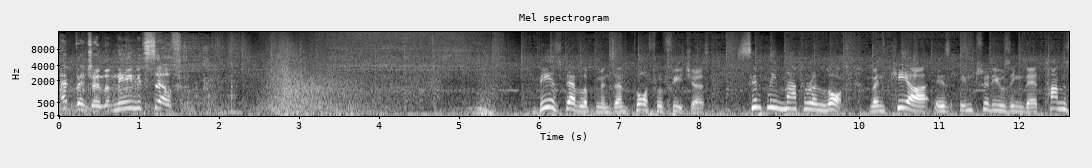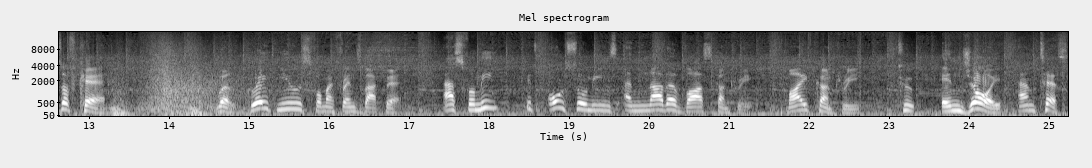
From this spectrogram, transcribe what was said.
adventure in the name itself. These developments and thoughtful features simply matter a lot when Kia is introducing their tons of care. Well, great news for my friends back there. As for me, it also means another vast country my country to enjoy and test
